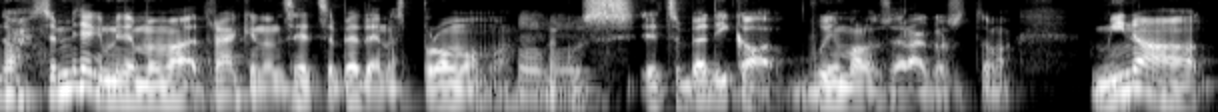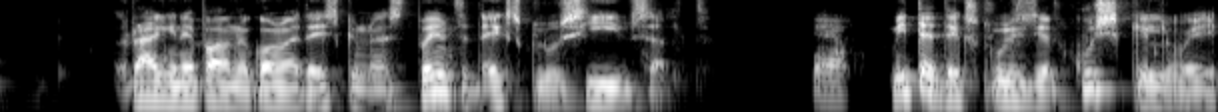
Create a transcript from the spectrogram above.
noh, see on midagi, mida ma olen rääkinud, on see, et sa pead ennast promoma mm, -hmm. nagu, et sa pead iga võimaluse ära kasutama. mina räägin Ebaõnne kolmeteistkümnest põhimõtteliselt eksklusiivselt yeah.. mitte, et eksklusiivselt kuskil või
